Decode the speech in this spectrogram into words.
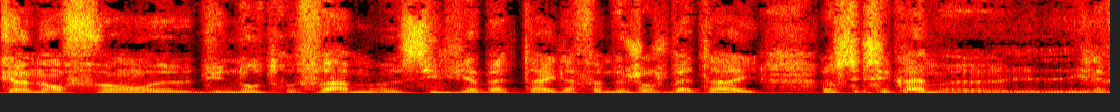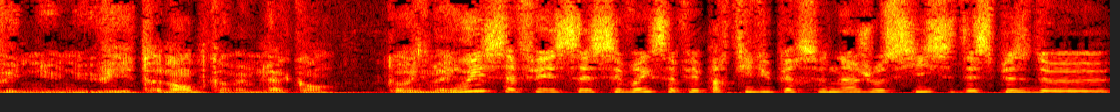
qu'un enfant euh, d'une autre femme, euh, Sylvia Bataille, la femme de Georges Bataille. Alors c'est quand même, euh, il avait une, une vie étonnante quand même, Lacan. Corinne. Oui, ça fait, c'est vrai que ça fait partie du personnage aussi, cette espèce de,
